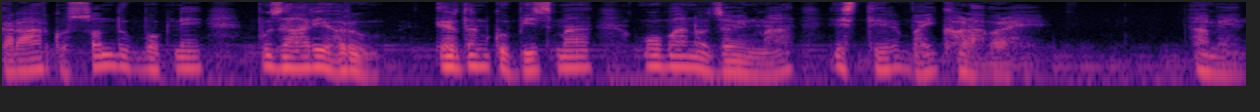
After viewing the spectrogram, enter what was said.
करारको सन्दुक बोक्ने पुजारीहरू एर्दनको बीचमा ओबानो जमिनमा स्थिर भई खडा रहे आमेन।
